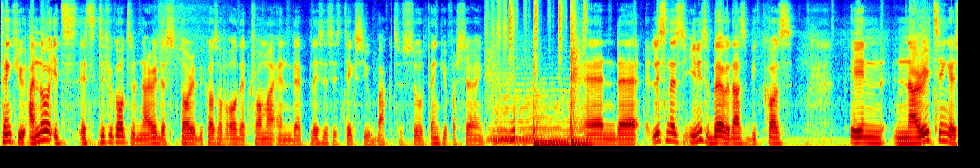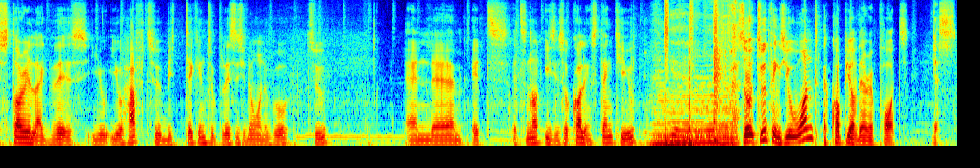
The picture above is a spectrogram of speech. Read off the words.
thank you. I know it's it's difficult to narrate the story because of all the trauma and the places it takes you back to. So thank you for sharing. And uh, listeners, you need to bear with us because in narrating a story like this, you you have to be taken to places you don't want to go to, and um, it's it's not easy. So Collins, thank you. So two things: you want a copy of the report Yes.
